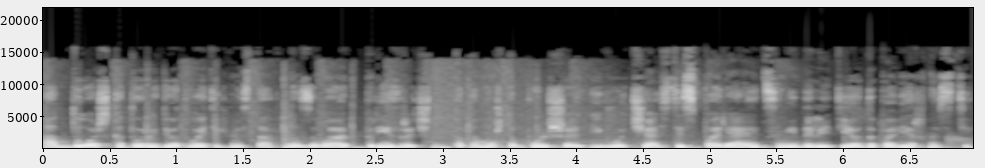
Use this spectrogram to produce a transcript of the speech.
А дождь, который идет в этих местах, называют призрачным, потому что большая его часть испаряется, не долетев до поверхности.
